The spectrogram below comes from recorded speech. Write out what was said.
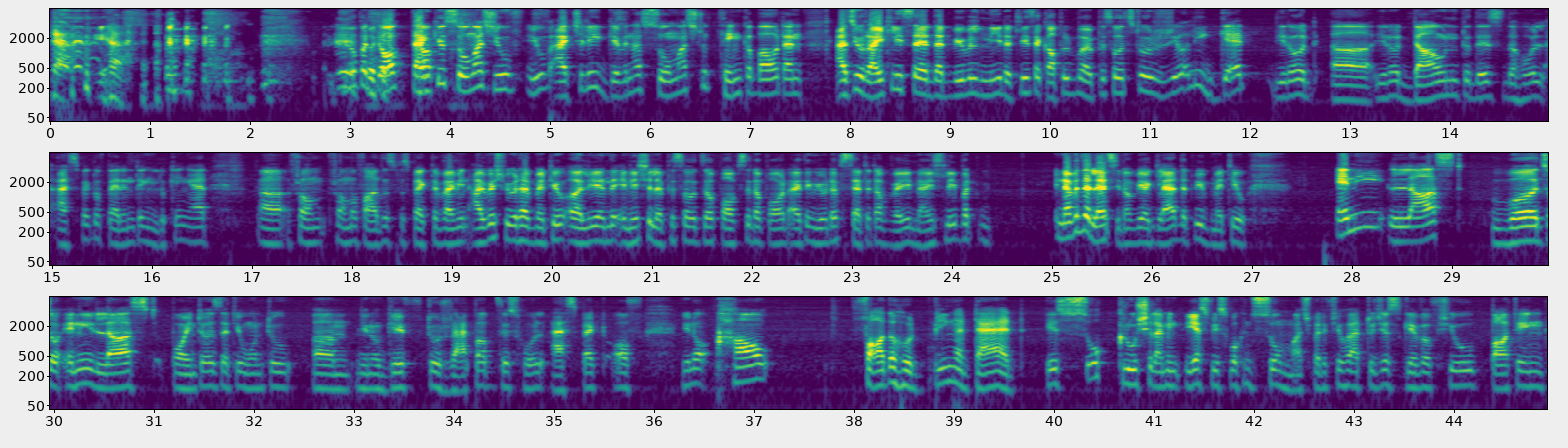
Yeah. no, but okay. Doc, thank Doc. you so much. You've you've actually given us so much to think about, and as you rightly said, that we will need at least a couple more episodes to really get you know uh, you know down to this the whole aspect of parenting, looking at uh, from from a father's perspective. I mean, I wish we would have met you earlier in the initial episodes of Pops in a Pod. I think we would have set it up very nicely. But nevertheless, you know, we are glad that we've met you. Any last words or any last pointers that you want to um, you know give to wrap up this whole aspect of you know how fatherhood being a dad is so crucial i mean yes we've spoken so much but if you had to just give a few parting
